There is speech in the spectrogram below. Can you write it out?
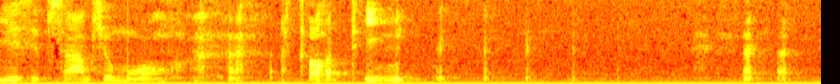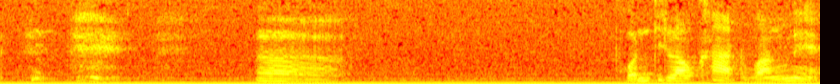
ยี่สิบสามชั่วโมงทอดทิ้งผลที่เรา คาดหวังเนี่ย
